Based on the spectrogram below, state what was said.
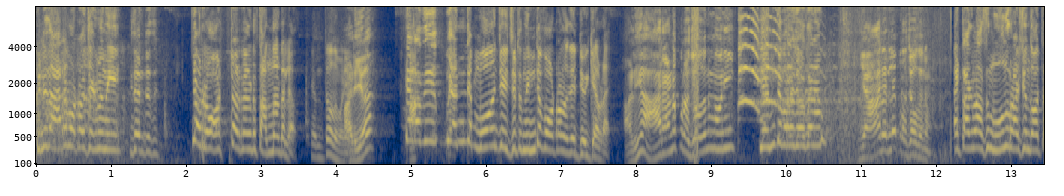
പിന്നെ ഇത് ആരുടെ ഫോട്ടോ വെച്ചേക്കണ നീ? ഇതെന്റത്? ഞാൻ ഒരു ഒറ്റ ഒരെണ്ണം അങ്ങോട്ട് തന്നണ്ടല്ലോ. അളിയ? നീ എന്റെ മോൻ ജയിച്ചിട്ട് നിന്റെ ഫോട്ടോ ആണ് കയറ്റി വെക്കുക അവിടെ? അളിയ ആരാണ് പ്രചോദനം മോനി? എന്ത് പ്രചോദനം? ഞാനല്ലേ പ്രചോദനം. എട്ടാം ക്ലാസ് മൂന്ന് പ്രാവശ്യം തോറ്റ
